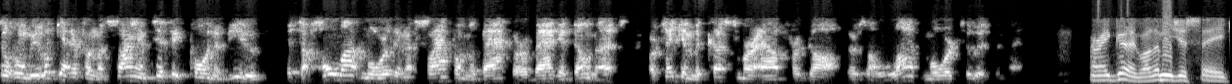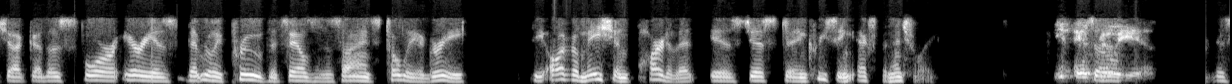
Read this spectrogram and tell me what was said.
So when we look at it from a scientific point of view, it's a whole lot more than a slap on the back or a bag of donuts or taking the customer out for golf. There's a lot more to it than that. All right, good. Well, let me just say, Chuck, uh, those four areas that really prove that sales is a science, totally agree. The automation part of it is just uh, increasing exponentially. It, it So- really is. It's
